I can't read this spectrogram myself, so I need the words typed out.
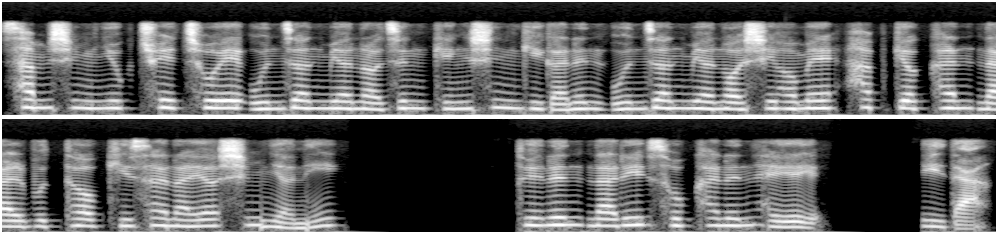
36 최초의 운전면허증 갱신 기간은 운전면허 시험에 합격한 날부터 기산하여 10년이 되는 날이 속하는 해에 이다.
